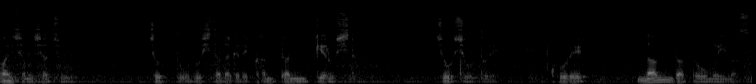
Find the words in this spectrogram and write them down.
版社の社長。ちょっと脅しただけで簡単にゲロした。調書を取れ。これ何だと思います？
